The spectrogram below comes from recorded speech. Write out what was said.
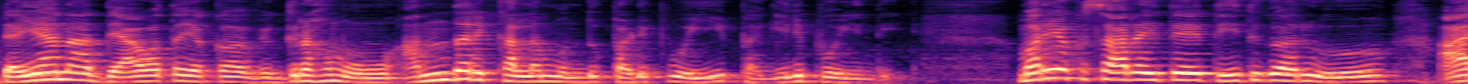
డయానా దేవత యొక్క విగ్రహము అందరి కళ్ళ ముందు పడిపోయి పగిలిపోయింది. మరి ఒకసారి అయితే తీతుగారు ఆ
